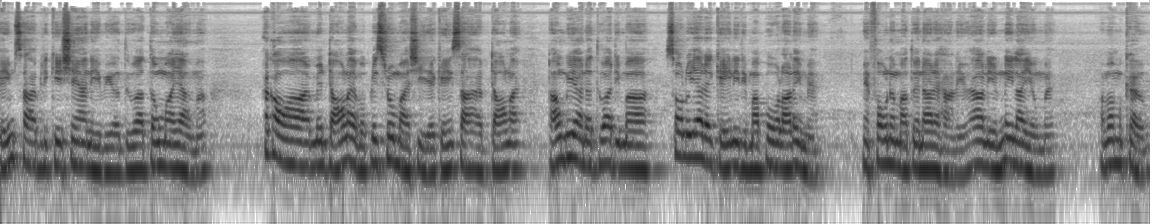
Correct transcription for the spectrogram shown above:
game sa application ကနေပြီးတော့သူကသုံးမရမှာအကောင်ကမင်း down လိုက်ပါ Play Store မှာရှိတယ် game sa app down လိုက် down ပေးရတယ်သူကဒီမှာဆော့လို့ရတဲ့ game လေးဒီမှာပေါ်လာနိုင်မယ်မင်းဖုန်းထဲမှာသွင်းထားတဲ့ဟာလေးအဲ့ဒါလေးနှိပ်လိုက်ရုံပဲဘာမှမခက်ဘူး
